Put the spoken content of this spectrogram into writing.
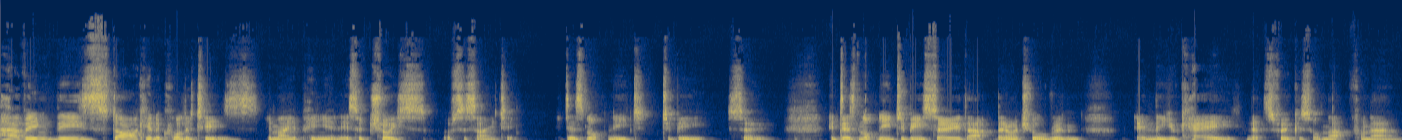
having these stark inequalities, in my opinion, is a choice of society. It does not need to be so. It does not need to be so that there are children in the UK, let's focus on that for now,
